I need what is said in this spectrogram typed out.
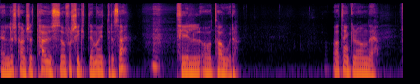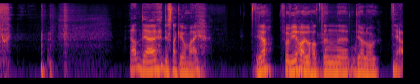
ellers kanskje tause og forsiktige med å ytre seg, til å ta ordet. Hva tenker du om det? Ja, det er, du snakker jo om meg. Ja, for vi har jo hatt en eh, dialog Ja,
